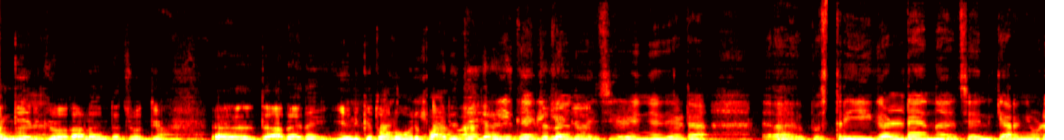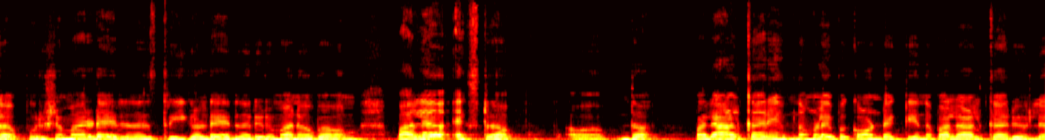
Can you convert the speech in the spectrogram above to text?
അംഗീകരിക്കോ അതാണ് എന്റെ ചോദ്യം. അതായത് എനിക്ക് തോന്നുന്നു ഒരു പരിധി കഴിഞ്ഞിട്ടില്ലെങ്കിൽ വെച്ച് കഴിഞ്ഞാൽ ചേട്ടാ ഇപ്പൊ സ്ത്രീകളുടെ എന്ന് വെച്ചാൽ എനിക്ക് അറിഞ്ഞൂടാ പുരുഷന്മാരുടെ ആയിരുന്ന സ്ത്രീകളുടെ ആയിരുന്ന ഒരു മനോഭാവം പല എക്സ്ട്രാ എന്താ പല ആൾക്കാരെയും നമ്മളെ ഇപ്പോൾ കോണ്ടാക്ട് ചെയ്യുന്ന പല ആൾക്കാരും ഇല്ല.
